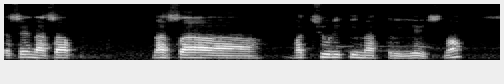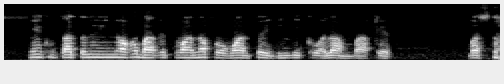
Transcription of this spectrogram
Kasi nasa nasa maturity na 3 years, no? Ngayon, kung tatanungin niyo ako bakit one half or one-third, hindi ko alam bakit. Basta,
